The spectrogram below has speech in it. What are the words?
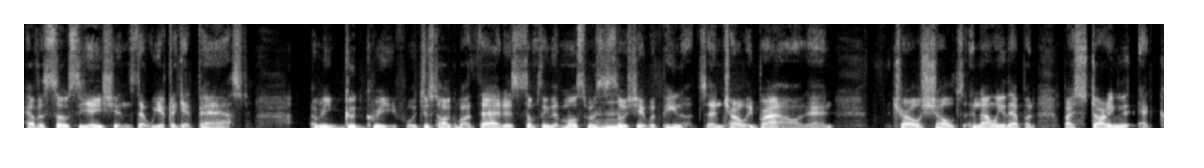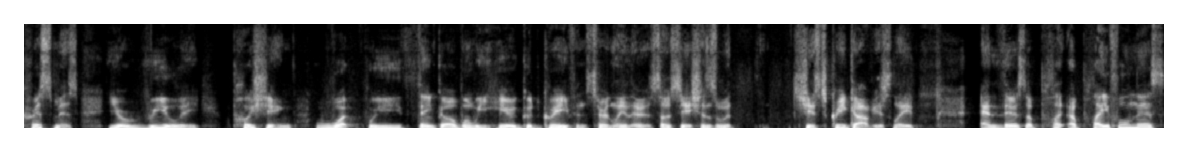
have associations that we have to get past. I mean, good grief. We'll just talk about that as something that most of us mm-hmm. associate with Peanuts and Charlie Brown and Charles Schulz. And not only that, but by starting at Christmas, you're really pushing what we think of when we hear good grief. And certainly there are associations with Schitt's Creek, obviously. And there's a, pl- a playfulness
